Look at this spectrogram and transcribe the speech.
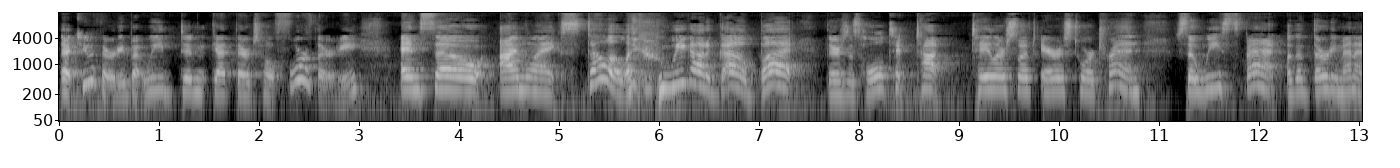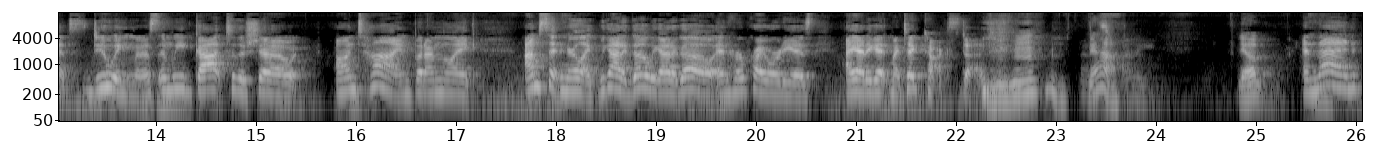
at two thirty, but we didn't get there till four thirty, and so I'm like, Stella, like we gotta go, but there's this whole TikTok Taylor Swift Eras Tour trend. So we spent a good 30 minutes doing this and we got to the show on time, but I'm like, I'm sitting here like, we gotta go, we gotta go. And her priority is, I gotta get my TikToks done. yeah. Yep. And then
